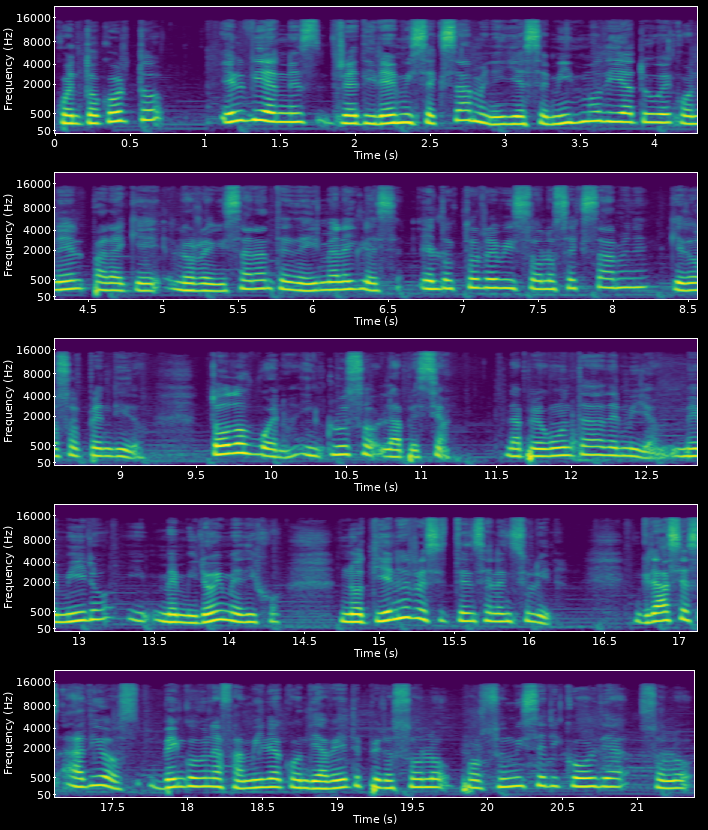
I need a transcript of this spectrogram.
Cuento corto, el viernes retiré mis exámenes y ese mismo día tuve con él para que lo revisara antes de irme a la iglesia. El doctor revisó los exámenes, quedó sorprendido. Todos buenos, incluso la presión. La pregunta del millón. Me, miro y, me miró y me dijo, no tienes resistencia a la insulina. Gracias a Dios, vengo de una familia con diabetes, pero solo por su misericordia, solo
